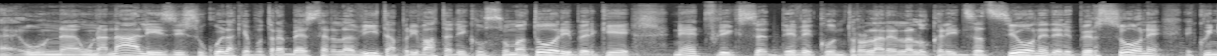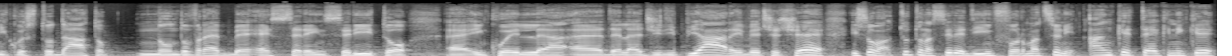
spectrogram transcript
eh, un, un'analisi su quella che potrebbe essere la vita privata dei consumatori perché Netflix deve controllare la localizzazione delle persone e quindi questo dato non dovrebbe essere inserito eh, in quella eh, della GDPR, invece c'è insomma tutta una serie di informazioni anche tecniche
